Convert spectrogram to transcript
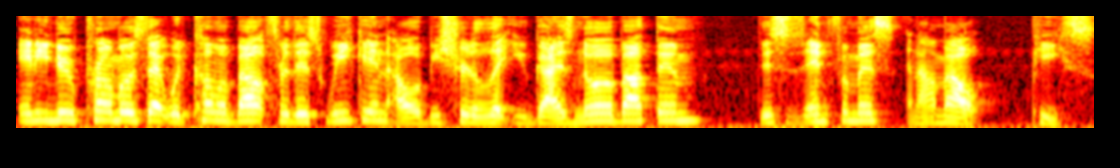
Any new promos that would come about for this weekend, I will be sure to let you guys know about them. This is Infamous, and I'm out. Peace.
